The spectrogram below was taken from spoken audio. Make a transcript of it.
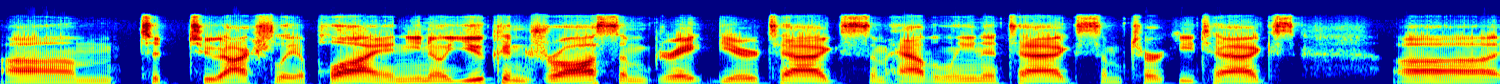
um, to to actually apply. And you know, you can draw some great deer tags, some javelina tags, some turkey tags uh,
